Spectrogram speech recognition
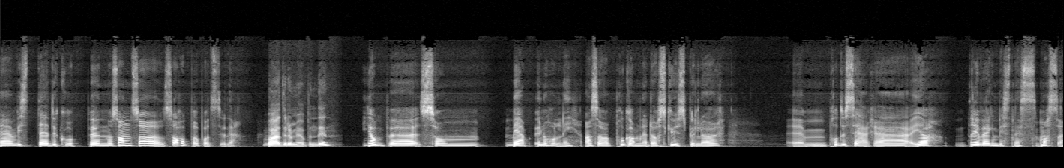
Uh, hvis det dukker opp eh, noe sånn, så, så hopper jeg på et studie. Hva er drømmejobben din? Jobbe som med underholdning. Altså programleder, skuespiller, um, produsere Ja, drive egen business. Masse.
